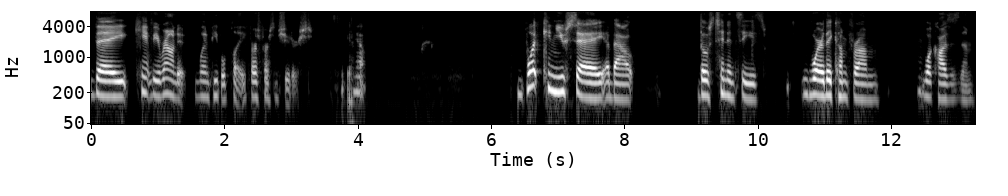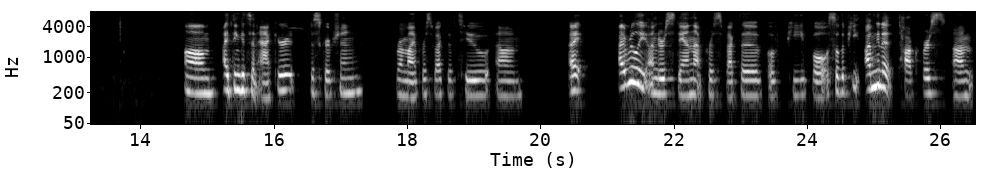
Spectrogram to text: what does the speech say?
they can't be around it when people play first person shooters. Yeah. yeah. What can you say about those tendencies, where they come from, what causes them? Um, I think it's an accurate description from my perspective too. Um, I I really understand that perspective of people. So the pe- I'm gonna talk first. Um,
